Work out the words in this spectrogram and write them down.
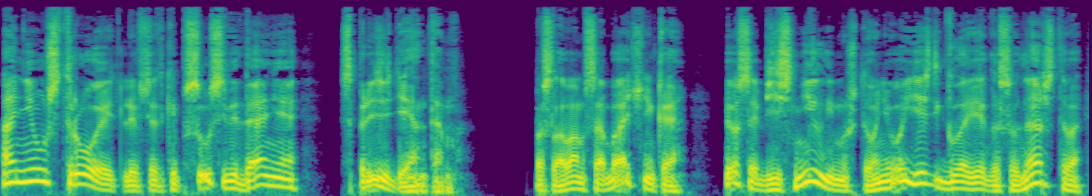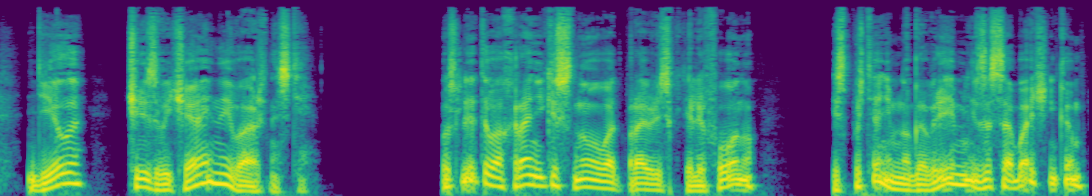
а не устроит ли все-таки псу свидание с президентом. По словам собачника, пес объяснил ему, что у него есть к главе государства дело чрезвычайной важности. После этого охранники снова отправились к телефону, и спустя немного времени за собачником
